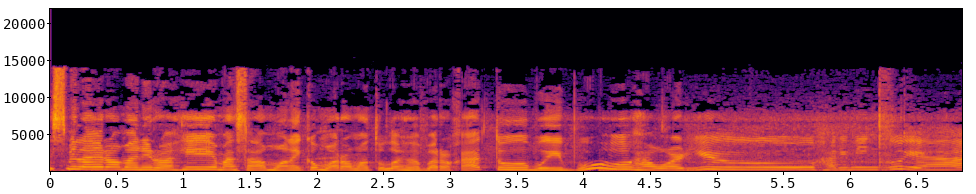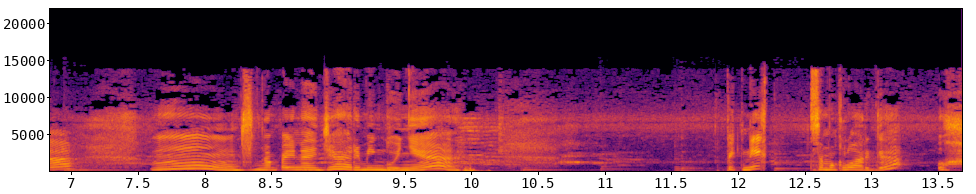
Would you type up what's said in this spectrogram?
Bismillahirrahmanirrahim. Assalamualaikum warahmatullahi wabarakatuh Bu Ibu, how are you? Hari Minggu ya. Hmm, ngapain aja hari Minggunya? Piknik sama keluarga? Uh,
